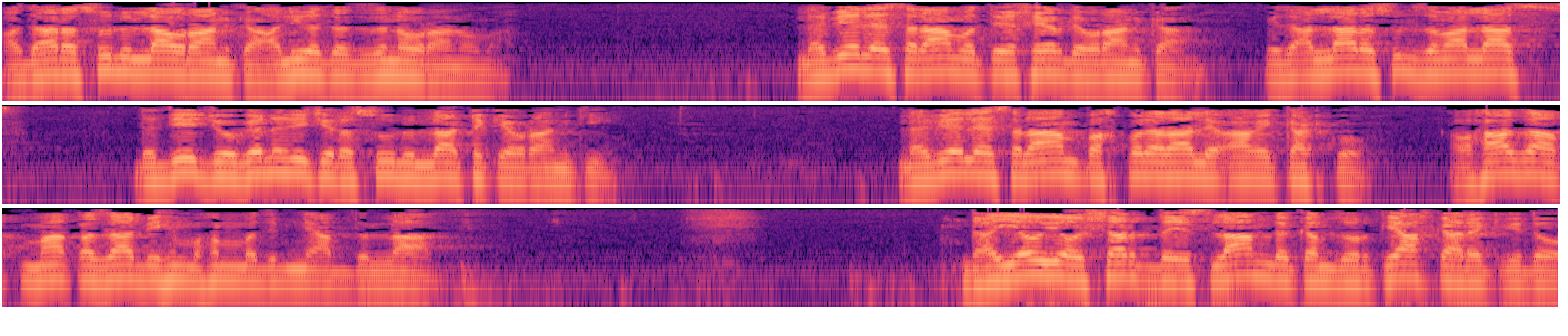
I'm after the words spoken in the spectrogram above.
او دا رسول الله وران کا علی رضی الله عنه ورانو ما نبی علیہ السلام او ته خیر دی وران کا ودا الله رسول زما لاس د دې جوګنه دی چې رسول الله ټکه وران کی نبی علیہ السلام په خپل را له هغه کټ کو او هاذا ما قضا به محمد ابن عبد الله دا یو یو شرط د اسلام د کمزورتیا ښکار کېدو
